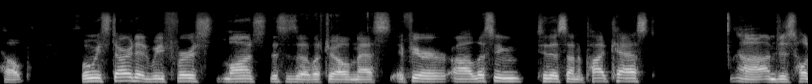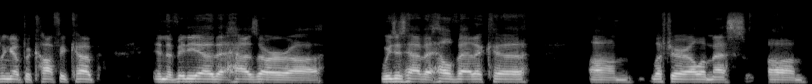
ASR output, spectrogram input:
help. When we started, we first launched. This is a Lifter LMS. If you're uh, listening to this on a podcast, uh, I'm just holding up a coffee cup in the video that has our uh, we just have a Helvetica um, Lifter LMS um,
